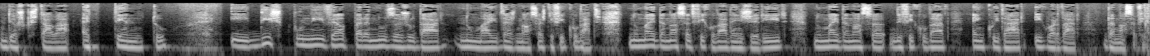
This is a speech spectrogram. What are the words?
um Deus que está lá atento e disponível para nos ajudar no meio das nossas dificuldades, no meio da nossa dificuldade em gerir, no meio da nossa dificuldade em cuidar e guardar da nossa vida.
